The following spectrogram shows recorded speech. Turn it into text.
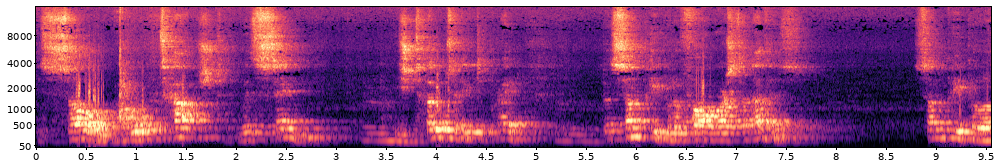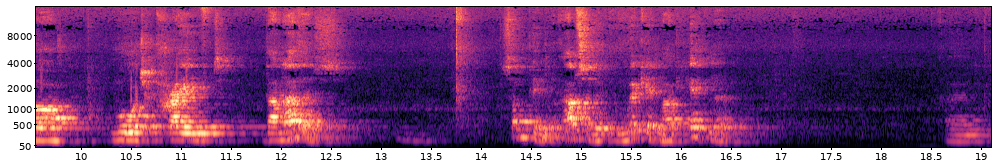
his soul, are all touched with sin. Mm. He's totally depraved. Mm. But some people are far worse than others. Some people are more depraved than others. Some people are absolutely wicked, like Hitler. And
